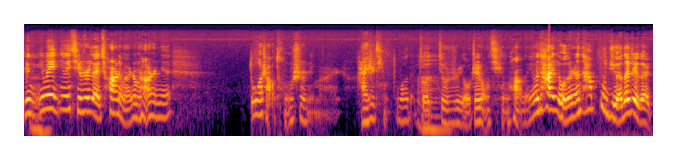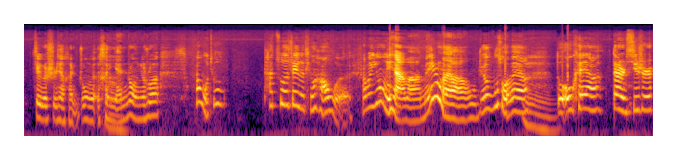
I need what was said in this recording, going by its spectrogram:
就因为因为其实，在圈里面这么长时间，多少同事里面还是挺多的，就就是有这种情况的。因为他有的人他不觉得这个这个事情很重要很严重，就说，那我就他做的这个挺好，我稍微用一下嘛，没什么呀，我觉得无所谓啊，都 OK 啊。但是其实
